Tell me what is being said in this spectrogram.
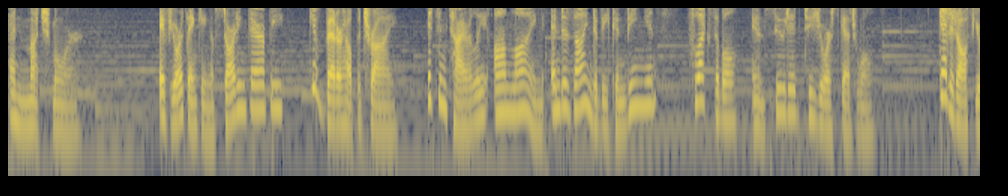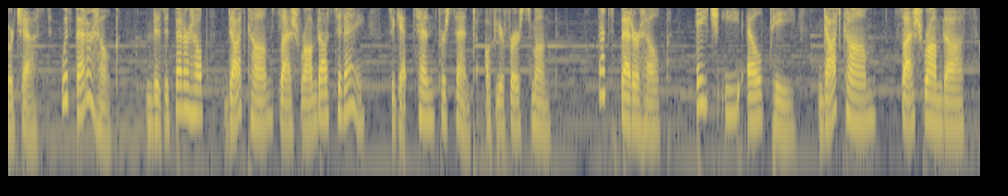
and much more. If you're thinking of starting therapy, give BetterHelp a try. It's entirely online and designed to be convenient, flexible, and suited to your schedule. Get it off your chest with BetterHelp. Visit betterhelp.com slash ramdass today to get 10% off your first month. That's BetterHelp, H-E-L-P dot com slash Ramdass.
